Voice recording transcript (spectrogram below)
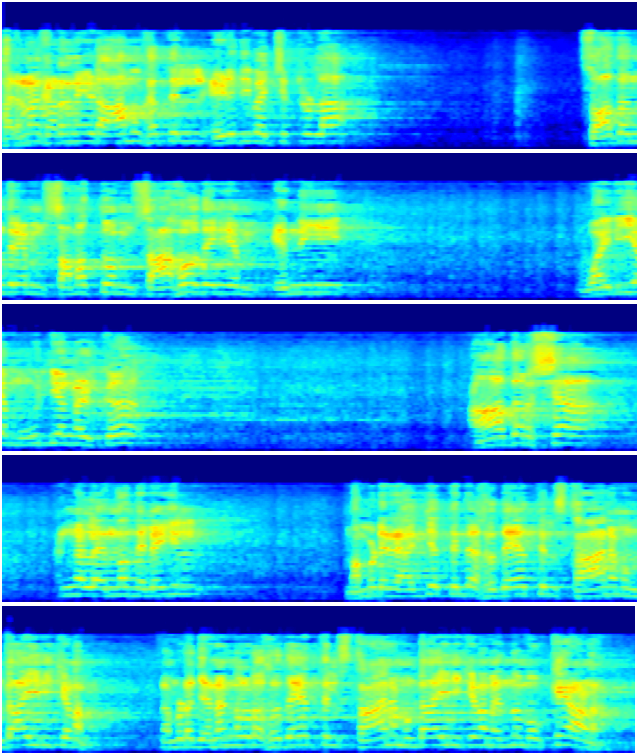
ഭരണഘടനയുടെ ആമുഖത്തിൽ എഴുതി വച്ചിട്ടുള്ള സ്വാതന്ത്ര്യം സമത്വം സാഹോദര്യം എന്നീ വലിയ മൂല്യങ്ങൾക്ക് ആദർശങ്ങൾ എന്ന നിലയിൽ നമ്മുടെ രാജ്യത്തിന്റെ ഹൃദയത്തിൽ സ്ഥാനമുണ്ടായിരിക്കണം. നമ്മുടെ ജനങ്ങളുടെ ഹൃദയത്തിൽ സ്ഥാനമുണ്ടായിരിക്കണം എന്നുമൊക്കെയാണ്.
